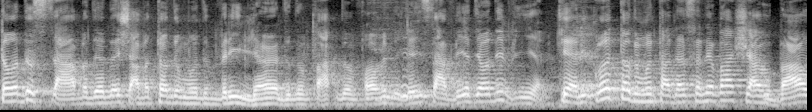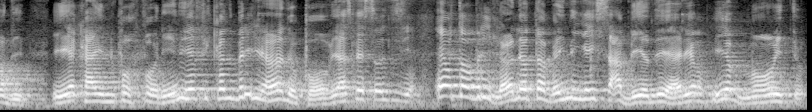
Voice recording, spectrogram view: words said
Todo sábado eu deixava todo mundo brilhando no Parque do Povo e ninguém sabia de onde vinha. Que era enquanto todo mundo tá dançando, eu baixava o balde, ia caindo purpurina e ia ficando brilhando o povo. E as pessoas diziam, eu tô brilhando, eu também, ninguém sabia onde era. E eu ria muito.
